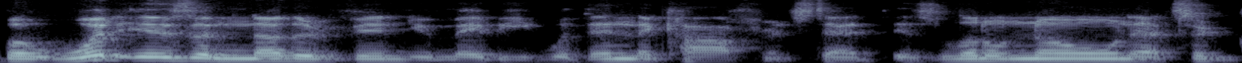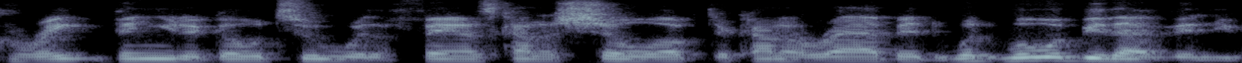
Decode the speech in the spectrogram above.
But what is another venue maybe within the conference that is little known? That's a great venue to go to where the fans kind of show up. They're kind of rabid. What what would be that venue?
